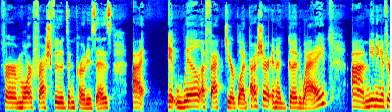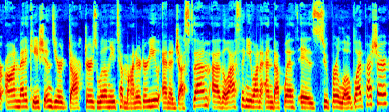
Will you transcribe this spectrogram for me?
for more fresh foods and produces, uh, it will affect your blood pressure in a good way. Um, meaning, if you're on medications, your doctors will need to monitor you and adjust them. Uh, the last thing you want to end up with is super low blood pressure.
